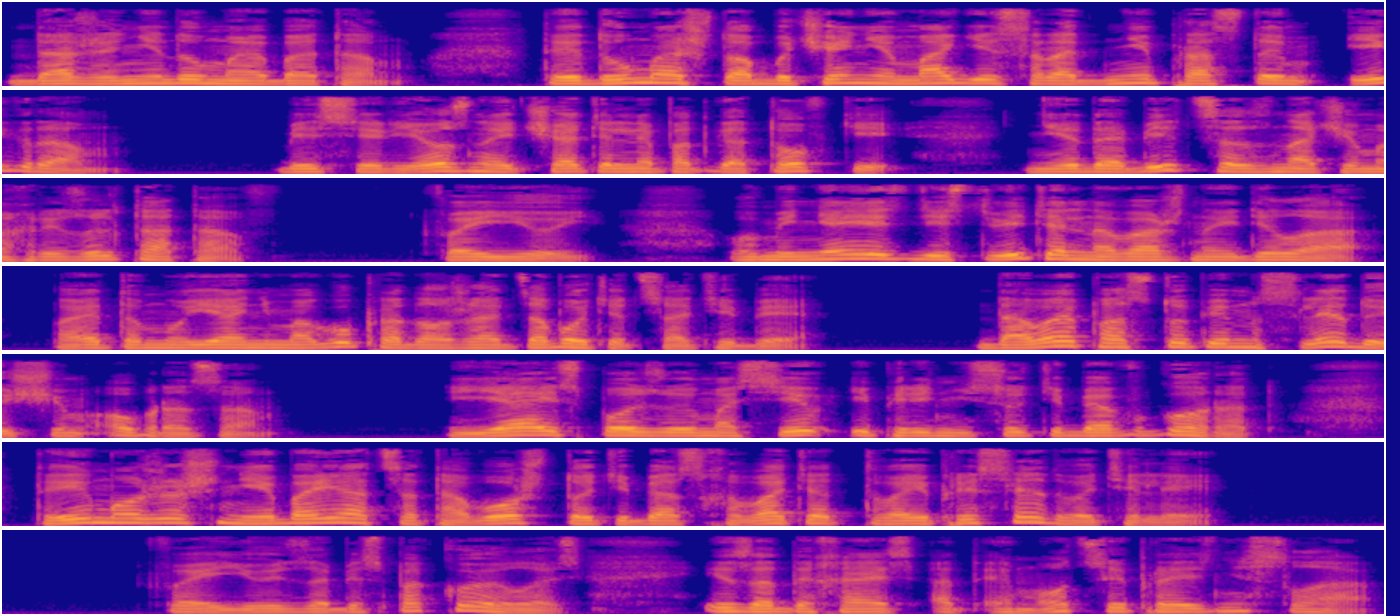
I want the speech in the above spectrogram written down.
Даже не думай об этом. Ты думаешь, что обучение магии сродни простым играм? Без серьезной тщательной подготовки не добиться значимых результатов. Фэйюй, у меня есть действительно важные дела, поэтому я не могу продолжать заботиться о тебе. Давай поступим следующим образом. Я использую массив и перенесу тебя в город. Ты можешь не бояться того, что тебя схватят твои преследователи. Фэй Юй забеспокоилась и, задыхаясь от эмоций, произнесла.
